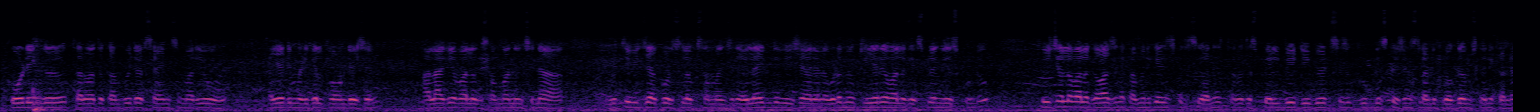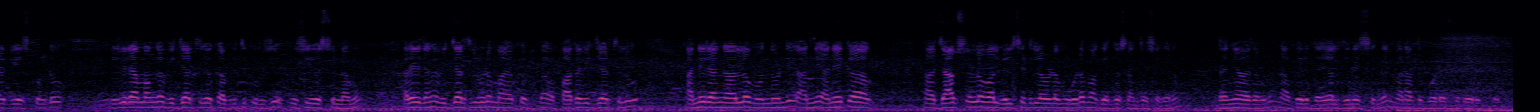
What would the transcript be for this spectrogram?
కోడింగ్ తర్వాత కంప్యూటర్ సైన్స్ మరియు ఐఐటి మెడికల్ ఫౌండేషన్ అలాగే వాళ్ళకు సంబంధించిన వృత్తి విద్యా కోర్సులకు సంబంధించిన ఎలాంటి విషయాలైనా కూడా మేము క్లియర్గా వాళ్ళకి ఎక్స్ప్లెయిన్ చేసుకుంటూ ఫ్యూచర్లో వాళ్ళకి కావాల్సిన కమ్యూనికేషన్ స్కిల్స్ కానీ తర్వాత spell bee debates group discussions లాంటి ప్రోగ్రామ్స్ కానీ కండక్ట్ చేసుకుంటూ నిర్విరామంగా విద్యార్థుల యొక్క అభివృద్ధి కృషి కృషి చేస్తున్నాము. అదేవిధంగా విద్యార్థులు కూడా మా యొక్క పాత విద్యార్థులు అన్ని రంగాల్లో ముందుండి అన్ని అనేక జాబ్స్లలో వాళ్ళు వెల్ అవ్వడం కూడా మాకు ఎంతో సంతోషకరం. ధన్యవాదములు. నా పేరు Dayal Dinesh Singh one of the board of the director.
